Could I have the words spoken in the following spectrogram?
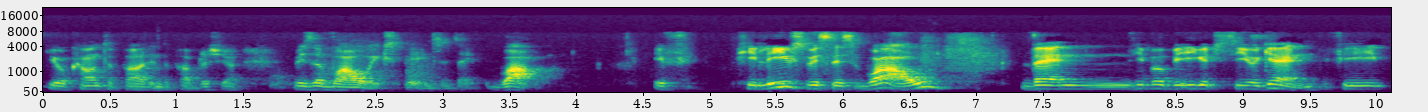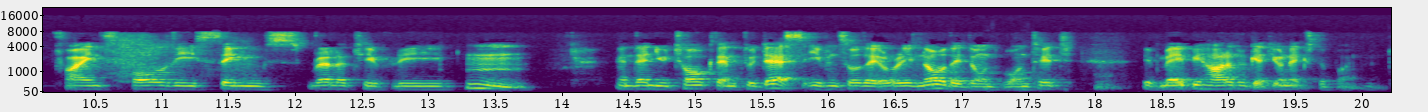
your counterpart in the publisher with a wow experience and say, wow. If he leaves with this wow, then he will be eager to see you again. If he finds all these things relatively, hmm, and then you talk them to death, even though they already know they don't want it, it may be harder to get your next appointment.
